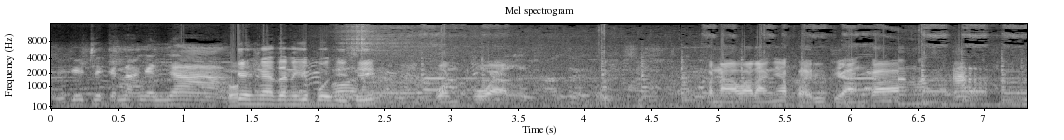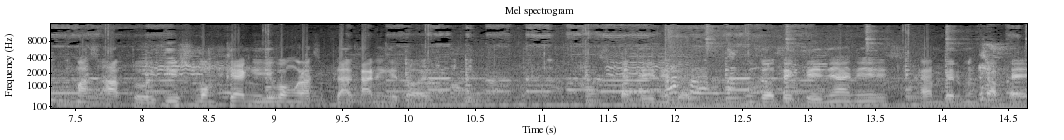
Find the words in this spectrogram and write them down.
Iki dikena ngenyak. Oke, ngeten iki posisi Ponpoel. Penawarannya baru diangkat Mas Abdo iki wong geng iki wong ora sebelakane gitu. Seperti ini loh. Untuk TB-nya ini hampir mencapai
